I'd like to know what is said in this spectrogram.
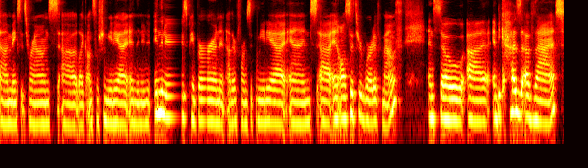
uh, makes its rounds uh, like on social media and in, in the newspaper and in other forms of media and uh, and also through word of mouth. And so, uh, and because of that,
